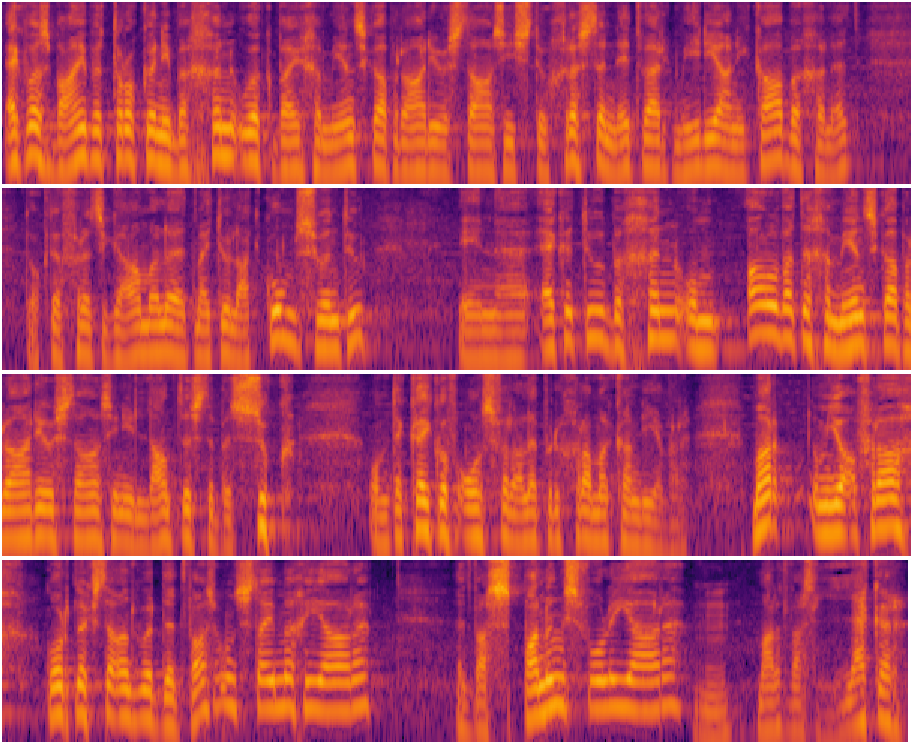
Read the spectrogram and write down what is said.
Ek was baie betrokke in die begin ook by gemeenskapsradiostasies toe Christen Netwerk Media aan die Kaap begin het. Dr Fritz Gamele het my toe laat kom soontoe en uh, ek het toe begin om al wat 'n gemeenskapsradiostasie in die land is te besoek om te kyk of ons vir hulle programme kan lewer. Maar om jou vraag kortliks te antwoord, dit was onstuimige jare. Dit was spanningsvolle jare, hmm. maar dit was lekker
